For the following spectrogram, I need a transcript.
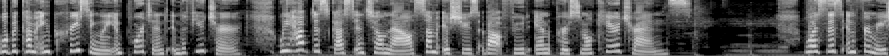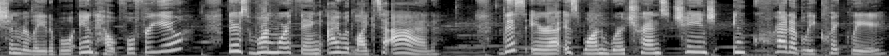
will become increasingly important in the future. We have discussed until now some issues about food and personal care trends. Was this information relatable and helpful for you? There's one more thing I would like to add. This era is one where trends change incredibly quickly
